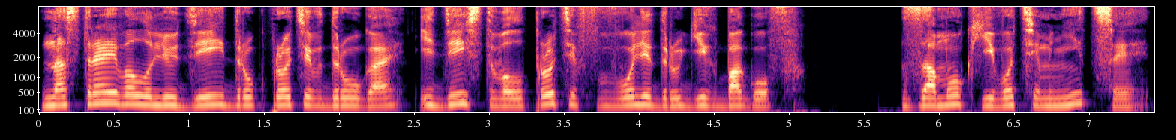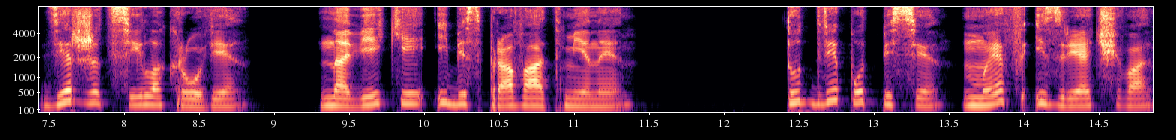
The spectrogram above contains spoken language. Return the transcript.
настраивал людей друг против друга и действовал против воли других богов. Замок его темницы держит сила крови. Навеки и без права отмены. Тут две подписи «Мэв» и «Зрячего».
